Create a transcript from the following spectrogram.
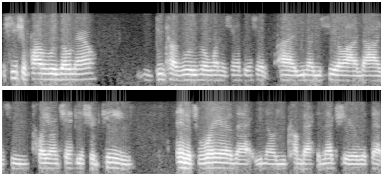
he should probably go now because Louisville won the championship. Uh, you know, you see a lot of guys who play on championship teams and it's rare that you know you come back the next year with that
